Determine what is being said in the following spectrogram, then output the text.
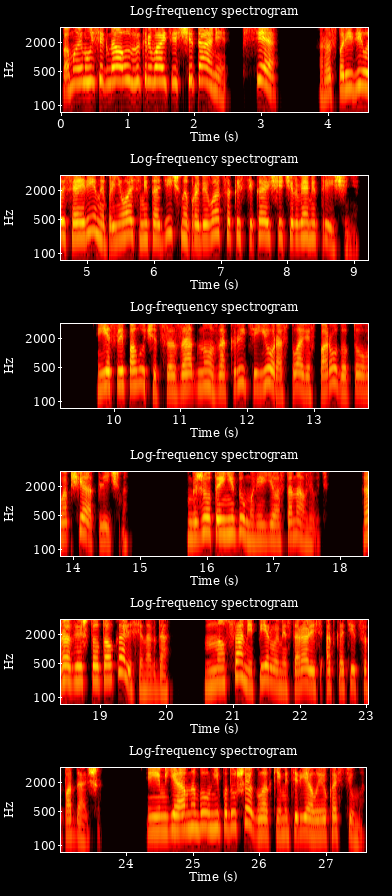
«По моему сигналу закрывайтесь щитами! Все!» Распорядилась Айрин и принялась методично пробиваться к истекающей червями трещине. Если получится заодно закрыть ее, расплавив породу, то вообще отлично. Гжоты и не думали ее останавливать. Разве что толкались иногда, но сами первыми старались откатиться подальше. Им явно был не по душе гладкий материал ее костюма.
